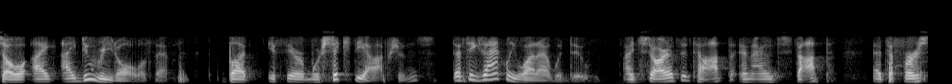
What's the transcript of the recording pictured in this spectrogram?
So I, I do read all of them. But if there were 60 options, that's exactly what I would do. I'd start at the top and I would stop at the first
